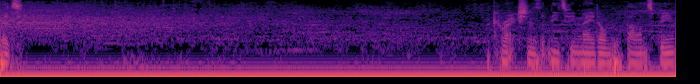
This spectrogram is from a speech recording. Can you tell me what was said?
Well. The corrections that need to be made on the balance beam.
